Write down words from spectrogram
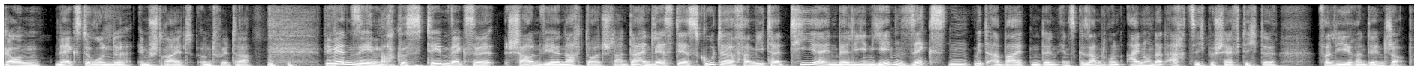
Gong, nächste Runde im Streit um Twitter. Wir werden sehen, Markus. Themenwechsel schauen wir nach Deutschland. Da entlässt der Scootervermieter Tier in Berlin jeden sechsten Mitarbeitenden. Insgesamt rund 180 Beschäftigte verlieren den Job.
